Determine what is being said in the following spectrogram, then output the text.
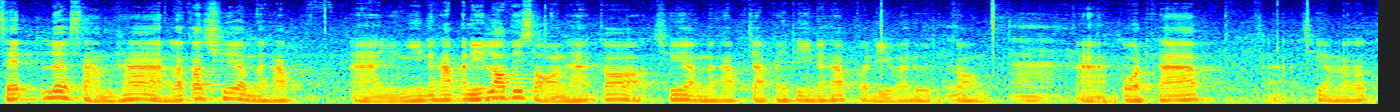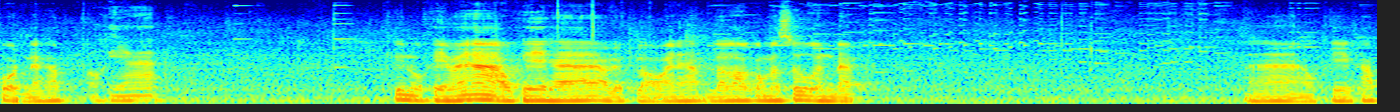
เซตเลือก3ท่าแล้วก็เชื่อมนะครับอ่าอย่างนี้นะครับ อันนี้รอบที่สองนะฮะก็เชื่อมนะครับ จับให้ทีนะครับพอดีว่าดูที่กล้องอ่าอ่ากดครับอ่าเชื่อมแล้วก็กดนะครับโอเคฮะ ขึ้นโอเคไหมอ่าโอเคครับเรียบร้อยนะครับ แล้วเราก็มาสู้กันแบบอ่าโอเคครับ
